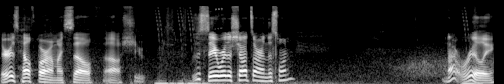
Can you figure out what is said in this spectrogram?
There is health bar on myself. Oh, shoot. Does this say where the shots are in this one? Not really.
